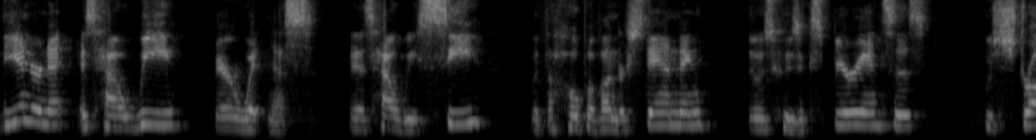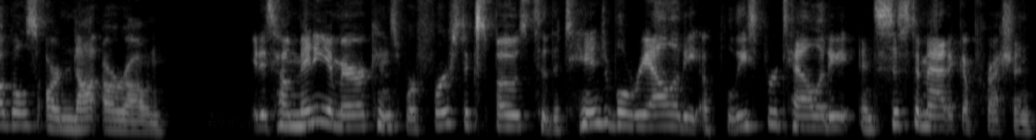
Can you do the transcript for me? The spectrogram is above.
The internet is how we bear witness. It is how we see, with the hope of understanding, those whose experiences, whose struggles are not our own. It is how many Americans were first exposed to the tangible reality of police brutality and systematic oppression.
